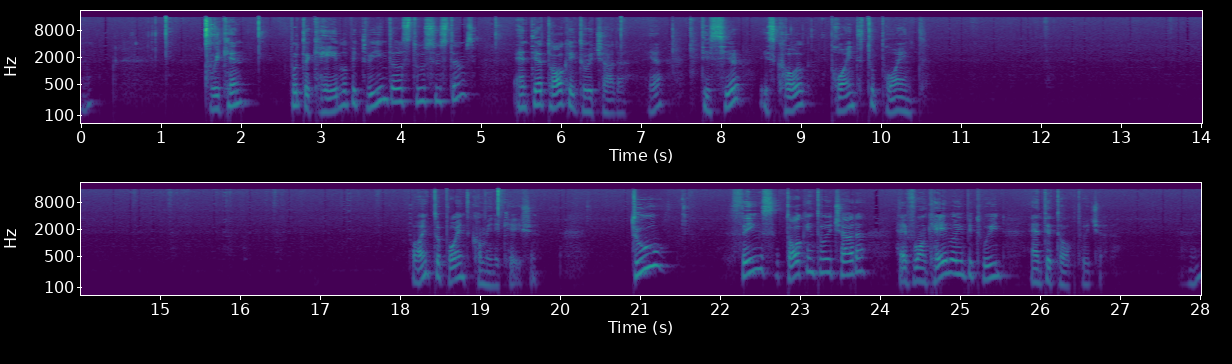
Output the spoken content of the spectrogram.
hmm, we can put a cable between those two systems and they're talking to each other. Yeah, This here is called point to point. Point-to-point -point communication. Two things talking to each other, have one cable in between, and they talk to each other. Mm -hmm.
